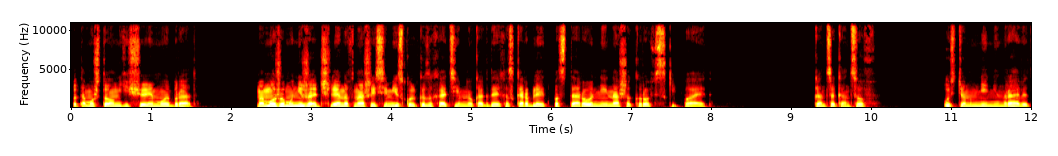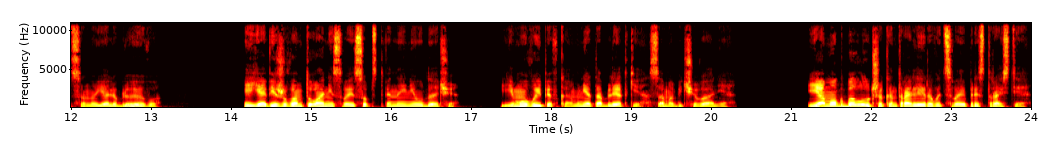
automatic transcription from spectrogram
Потому что он еще и мой брат. Мы можем унижать членов нашей семьи сколько захотим, но когда их оскорбляет посторонний, наша кровь вскипает. В конце концов, пусть он мне не нравится, но я люблю его — и я вижу в Антуане свои собственные неудачи. Ему выпивка, мне таблетки, самобичевание. Я мог бы лучше контролировать свои пристрастия.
